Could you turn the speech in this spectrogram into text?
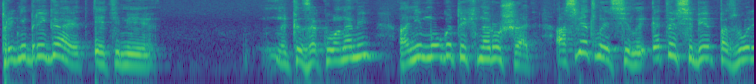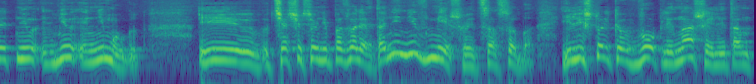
пренебрегают этими законами, они могут их нарушать. А светлые силы это себе позволить не, не, не могут. И чаще всего не позволяют. Они не вмешиваются особо. И лишь только вопли наши или там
